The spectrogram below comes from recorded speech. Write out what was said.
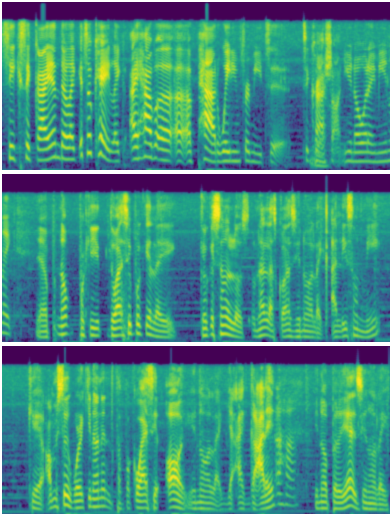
si se caen they're like it's okay. Like I have a, a, a pad waiting for me to to crash on. You know what I mean? Like Yeah, no, porque te voy a decir porque like creo que es uno de los, una de las cosas, you know, like at least on me, que I'm still working on it. Tampoco voy a decir, oh, you know, like yeah, I got it, ajá. you know, pero yes, you know, like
